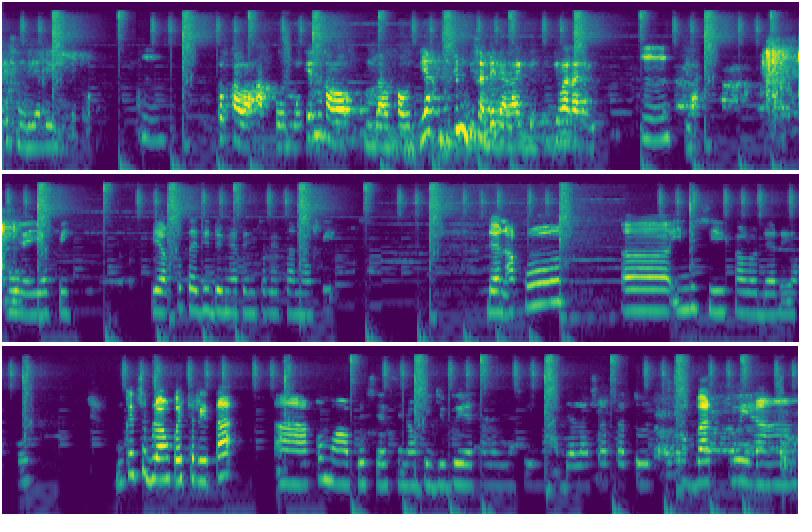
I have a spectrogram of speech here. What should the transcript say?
itu sendiri gitu. Hmm. itu kalau aku mungkin kalau Mbak Fauziah mungkin bisa beda lagi. Gimana nih Hmm. Iya iya Vi. Ya aku tadi dengerin cerita Novi. Dan aku uh, ini sih kalau dari aku mungkin sebelum aku cerita uh, aku mau apresiasi Novi juga ya teman muslimah adalah salah satu sobatku yang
